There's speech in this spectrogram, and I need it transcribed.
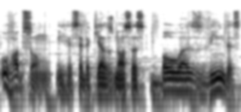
o Robson e recebe aqui as nossas boas-vindas.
